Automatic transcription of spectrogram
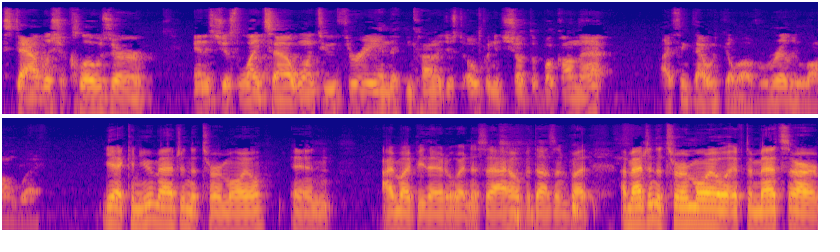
establish a closer and it's just lights out one two three and they can kind of just open and shut the book on that I think that would go a really long way Yeah, can you imagine the turmoil? And I might be there to witness it. I hope it doesn't. But imagine the turmoil if the Mets are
